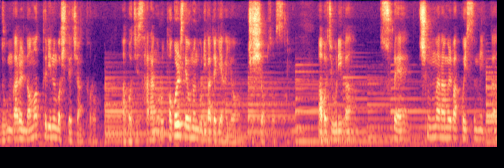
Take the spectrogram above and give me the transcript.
누군가를 넘어뜨리는 것이 되지 않도록 아버지 사랑으로 덕을 세우는 우리가 되게 하여 주시옵소서. 아버지 우리가 술의 충만함을 받고 있습니까?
